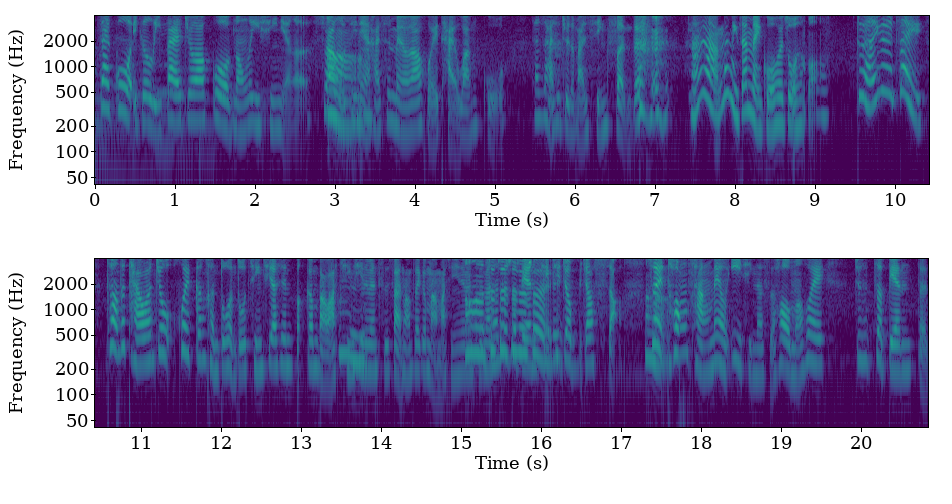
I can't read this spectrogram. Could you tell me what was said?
再过一个礼拜就要过农历新年了，虽然我嗯今年还是没有要回台湾过，但是还是觉得蛮兴奋的。啊，那你在美国会做什么？对啊，因为在通常在台湾就会跟很多很多亲戚要先跟爸爸亲戚那边吃饭，然后再跟妈妈亲戚那边吃饭。在这边亲戚就比较少，嗯所以通常没有疫情的时候，我们会就是这边的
